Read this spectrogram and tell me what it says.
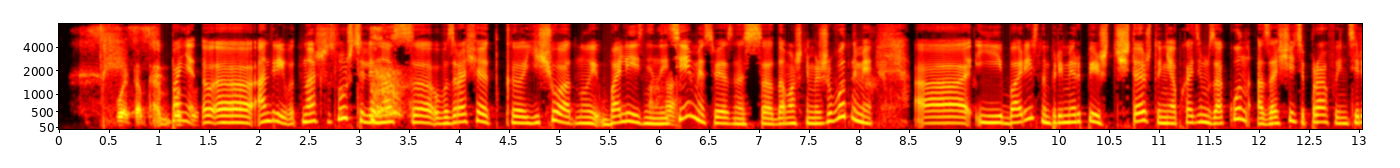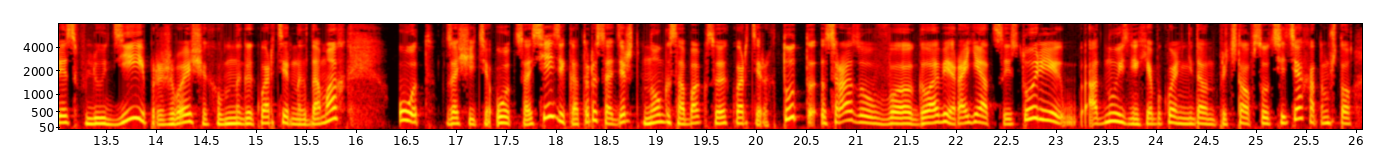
в этом. Э, понятно. Э, Андрей, вот наши слушатели нас э, возвращают к еще одной болезненной ага. теме, связанной с домашними животными. А, и Борис, например, пишет, считаю, что необходим закон о защите прав и интересов людей, проживающих в многоквартирных домах, от защите от соседей, которые содержат много собак в своих квартирах. Тут сразу в голове роятся истории. Одну из них я буквально недавно прочитала в соцсетях о том, что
